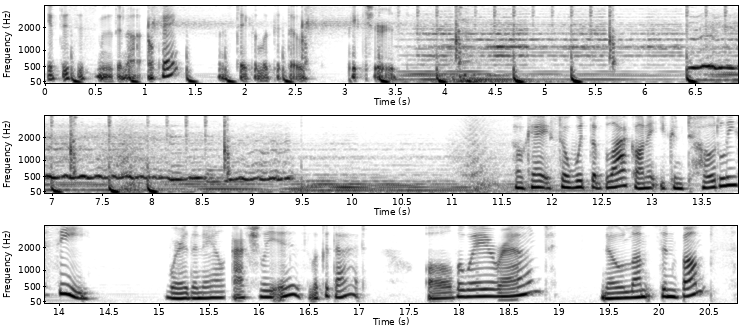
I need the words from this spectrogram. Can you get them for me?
if this is smooth or not, okay? Let's take a look at those pictures. Okay, so with the black on it, you can totally see where the nail actually is. Look at that. All the way around, no lumps and bumps.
